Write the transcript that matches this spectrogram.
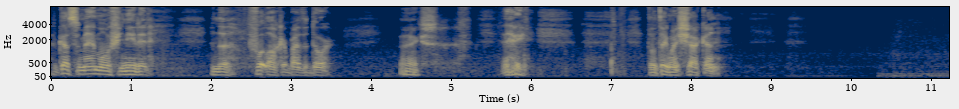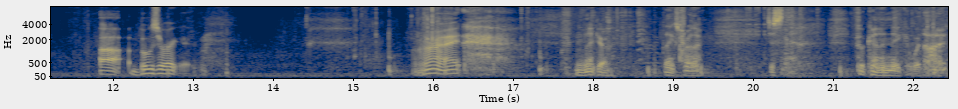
I've got some ammo if you need it. In the footlocker by the door. Thanks. Hey, don't take my shotgun. Uh, Boozer... All right. Here you go. Thanks, brother. Just feel kind of naked without it.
